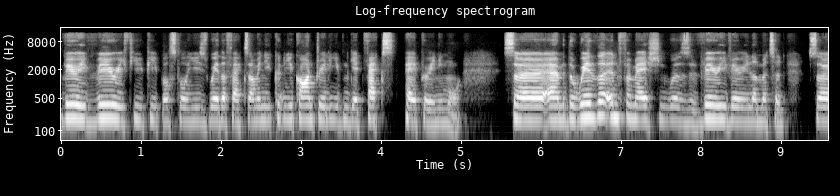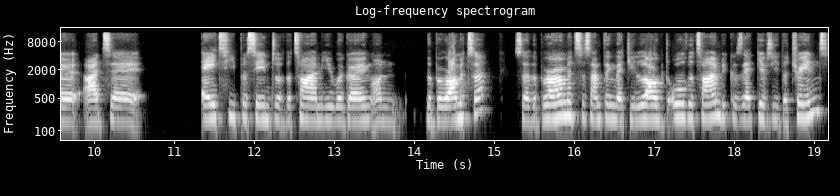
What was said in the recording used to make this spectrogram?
very very few people still use weather fax. I mean, you can you can't really even get fax paper anymore. So um, the weather information was very very limited. So I'd say eighty percent of the time you were going on the barometer so the barometer is something that you logged all the time because that gives you the trends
